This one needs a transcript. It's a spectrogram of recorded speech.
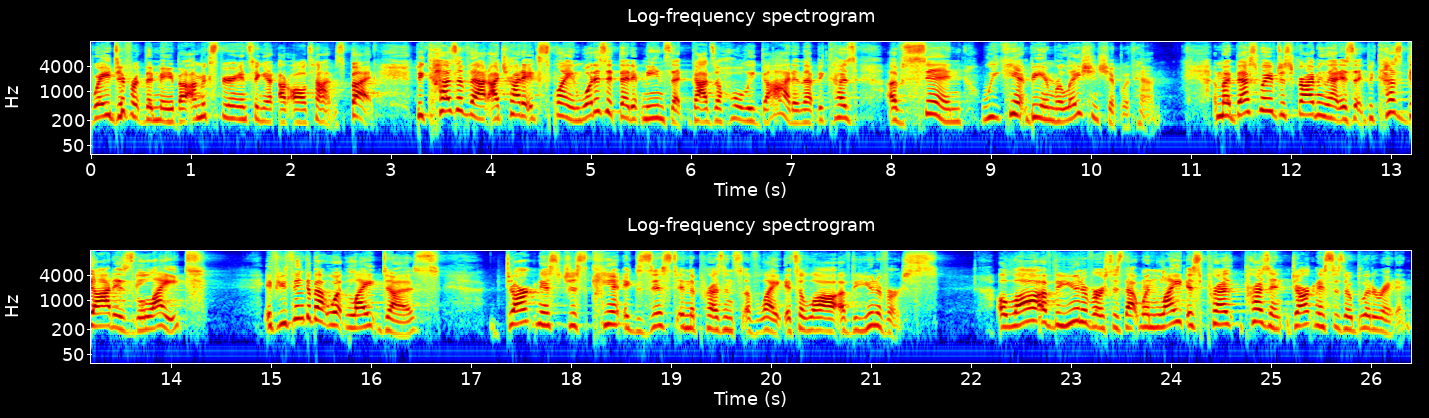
way different than me, but I'm experiencing it at all times. But because of that, I try to explain what is it that it means that God's a holy God and that because of sin, we can't be in relationship with Him. And my best way of describing that is that because God is light, if you think about what light does, darkness just can't exist in the presence of light. It's a law of the universe. A law of the universe is that when light is pre- present, darkness is obliterated.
